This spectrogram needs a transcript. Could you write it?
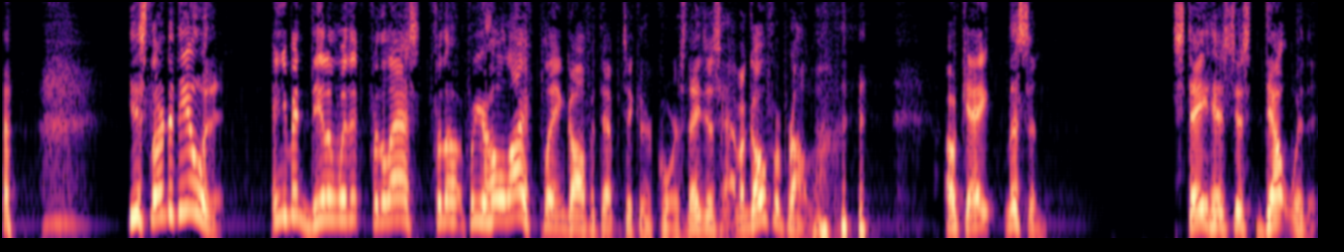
you just learn to deal with it. And you've been dealing with it for the last for the for your whole life playing golf at that particular course. They just have a gopher problem. Okay, listen. State has just dealt with it.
